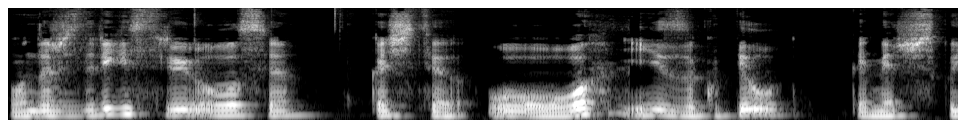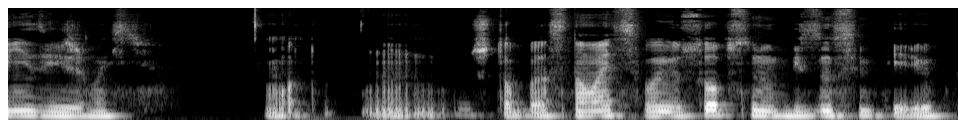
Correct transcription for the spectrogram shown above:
Он даже зарегистрировался в качестве ООО и закупил коммерческую недвижимость. Вот, чтобы основать свою собственную бизнес-империю.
